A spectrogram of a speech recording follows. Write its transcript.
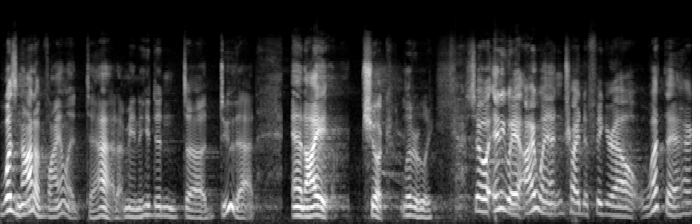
was not a violent dad. I mean, he didn't uh, do that. And I shook, literally. So, anyway, I went and tried to figure out what the heck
